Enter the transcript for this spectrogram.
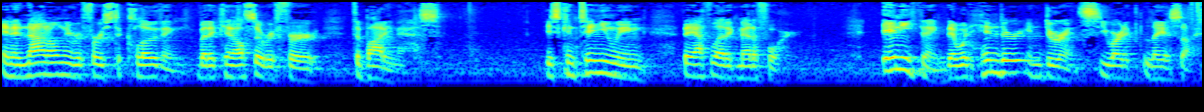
And it not only refers to clothing, but it can also refer to body mass. He's continuing the athletic metaphor. Anything that would hinder endurance, you are to lay aside.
